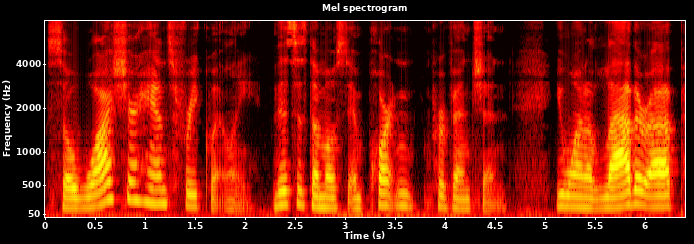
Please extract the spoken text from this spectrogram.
so wash your hands frequently. This is the most important prevention. You want to lather up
